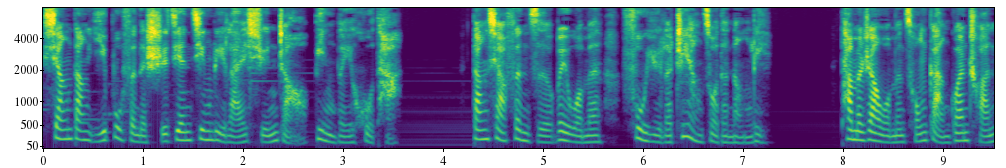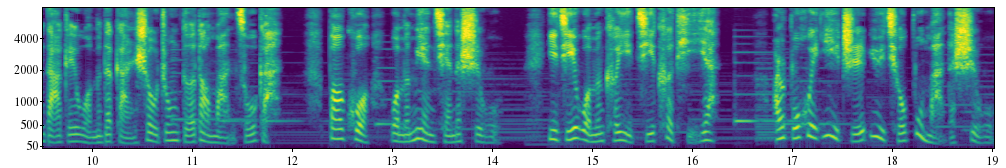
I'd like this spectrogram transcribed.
相当一部分的时间精力来寻找并维护它。当下分子为我们赋予了这样做的能力，他们让我们从感官传达给我们的感受中得到满足感，包括我们面前的事物，以及我们可以即刻体验。而不会一直欲求不满的事物。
